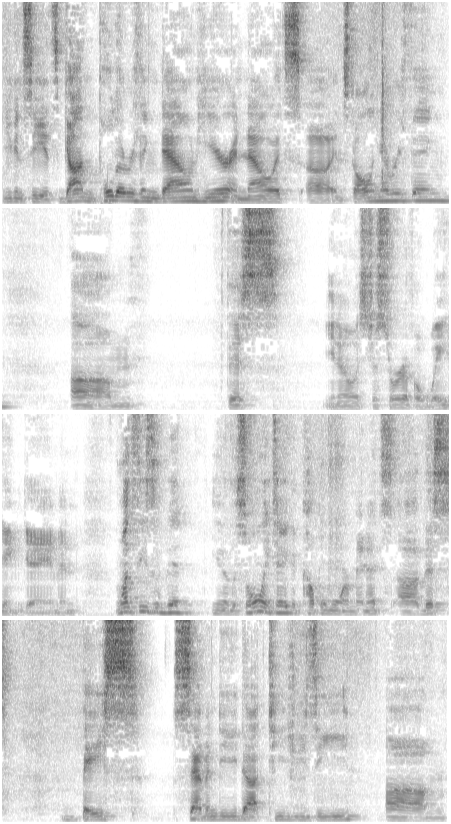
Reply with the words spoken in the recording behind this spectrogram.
you can see it's gotten pulled everything down here and now it's uh, installing everything. Um, this, you know, it's just sort of a waiting game. And once these have been, you know, this will only take a couple more minutes. Uh, this base 70.tgz, um,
